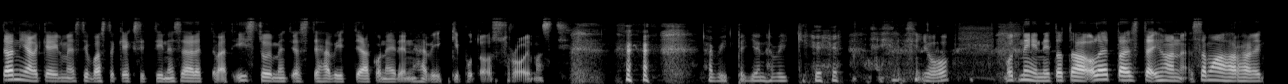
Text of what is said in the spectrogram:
tämän jälkeen ilmeisesti vasta keksittiin ne säädettävät istuimet ja sitten hävittäjäkoneiden hävikki putosi roimasti. Hävittäjien hävikki, hehe. Joo, mutta niin, niin tota, olettaisiin, että ihan samaa harhaa niin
